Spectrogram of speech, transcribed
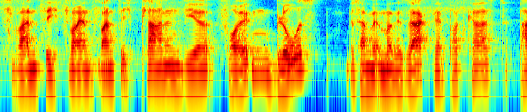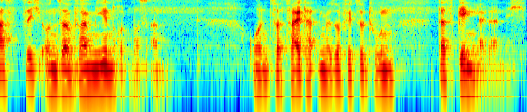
2022 planen wir Folgen. Bloß, das haben wir immer gesagt, der Podcast passt sich unserem Familienrhythmus an. Und zurzeit hatten wir so viel zu tun, das ging leider nicht.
